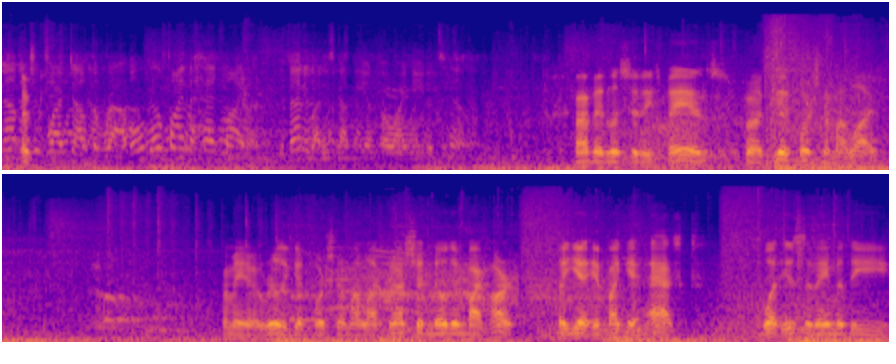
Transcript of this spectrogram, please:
Now that you've wiped out the rabble, go find the head miner. If anybody's got the info I need, it's him. I've been listening to these bands for a good portion of my life. I mean, a really good portion of my life, and I should know them by heart. But yet, if I get asked, what is the name of the,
